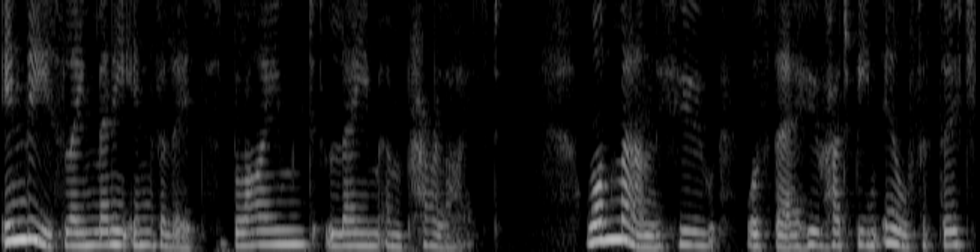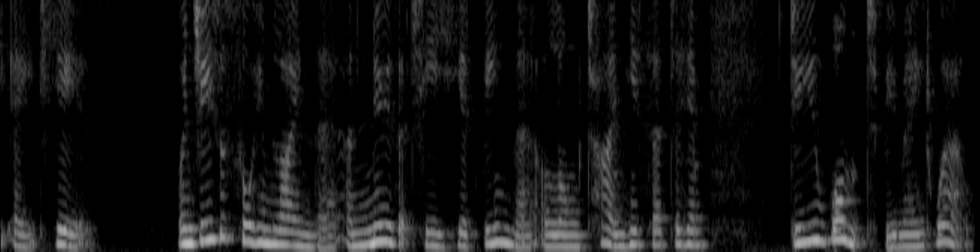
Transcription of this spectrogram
In these lay many invalids, blind, lame, and paralyzed. One man who was there who had been ill for 38 years. When Jesus saw him lying there and knew that he, he had been there a long time, he said to him, Do you want to be made well?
